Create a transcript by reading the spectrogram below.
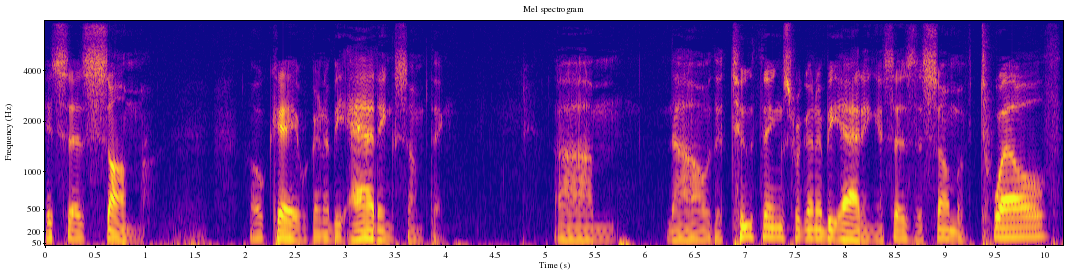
It says sum. Okay, we're going to be adding something. Um, now, the two things we're going to be adding, it says the sum of 12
